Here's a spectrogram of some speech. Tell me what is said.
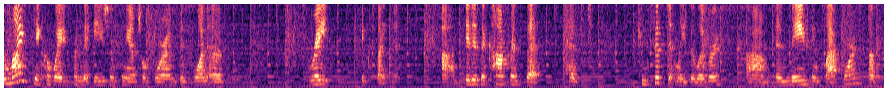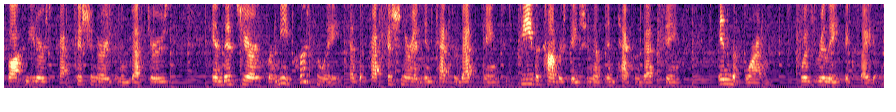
So my takeaway from the Asian Financial Forum is one of great excitement. Um, it is a conference that has consistently delivered um, an amazing platform of thought leaders, practitioners, and investors. And this year, for me personally, as a practitioner in impact investing, to see the conversation of impact investing in the forum was really exciting.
